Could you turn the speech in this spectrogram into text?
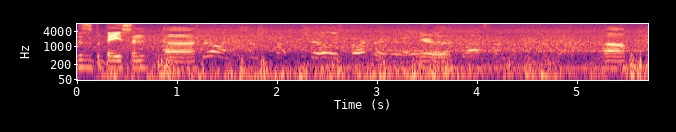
This is the basin. Uh, Trailer's Park right here. Near the- oh.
